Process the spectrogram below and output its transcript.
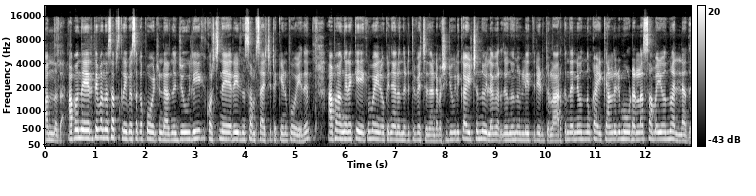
വന്നതാണ് അപ്പോൾ നേരത്തെ വന്ന സബ്സ്ക്രൈബേഴ്സൊക്കെ പോയിട്ടുണ്ടായിരുന്നു. ജൂലി കുറച്ച് നേരെ ഇരുന്ന് സംസാരിച്ചിട്ടൊക്കെയാണ് പോയത്. അപ്പോൾ അങ്ങനെ കേക്കും വൈനൊക്കെ ഞാനൊന്ന് എടുത്ത് വെച്ചതുണ്ട് പക്ഷേ ജൂലി കഴിച്ചൊന്നുമില്ല. വെറുതെ ഒന്ന് നുള്ളി ഇത്തിരി എടുത്തുള്ളൂ. ആർക്കും തന്നെ ഒന്നും കഴിക്കാനുള്ളൊരു മൂടുള്ള സമയമൊന്നും അല്ല അത്.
